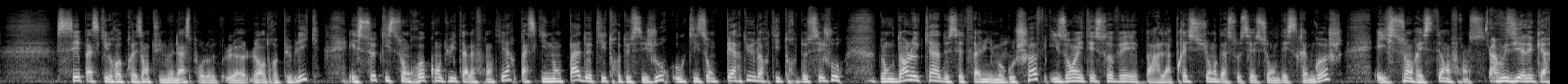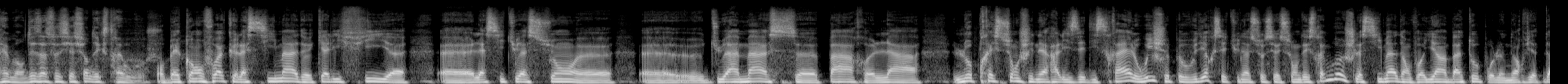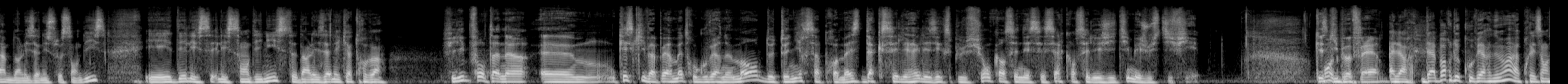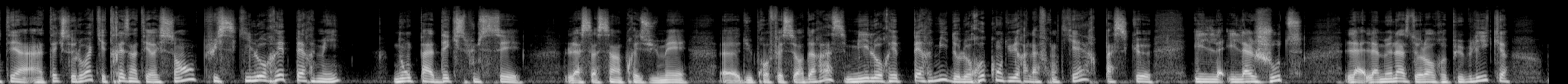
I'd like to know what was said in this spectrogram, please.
C'est parce qu'ils représentent une menace pour l'ordre public. Et ceux qui sont reconduits à la frontière parce qu'ils n'ont pas de titre de séjour ou qu'ils ont perdu leur titre de séjour. Donc, dans le cas de cette famille Mogouchov, ils ont été sauvés par la pression d'associations d'extrême gauche et ils sont restés en France. Ah, vous y allez carrément, des associations d'extrême gauche. Oh, ben, quand on voit que la CIMAD qualifie euh, euh, la situation euh, euh du Hamas euh, par la l'oppression généralisée d'Israël, oui, je peux vous dire que c'est une association d'extrême gauche. La CIMAD envoyait un bateau pour le Nord-Vietnam dans les années 70 et aidait les, les sandinistes dans les années 80. Philippe Fontana, euh, qu'est-ce qui va permettre au gouvernement de tenir sa promesse d'accélérer les expulsions quand c'est nécessaire, quand c'est légitime et justifié? Qu'est-ce qu'il peut faire? Alors, d'abord, le gouvernement a présenté un texte de loi qui est très intéressant, puisqu'il aurait permis, non pas d'expulser l'assassin présumé euh, du professeur d'Arras, mais il aurait permis de le reconduire à la frontière parce que il, il ajoute la, menace de l'ordre public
